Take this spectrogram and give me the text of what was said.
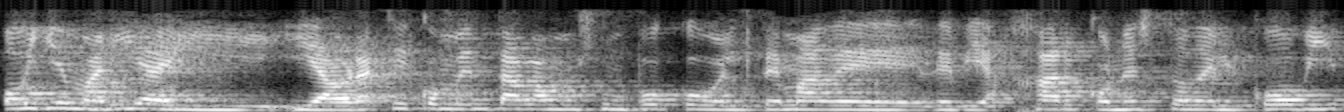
Oye, María, y, ahora que comentábamos un poco el tema de, de, viajar con esto del COVID,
